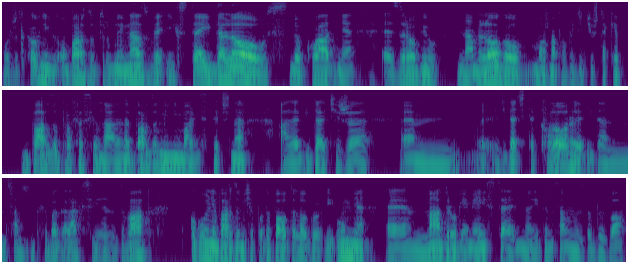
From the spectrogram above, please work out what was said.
użytkownik o bardzo trudnej nazwie, XT Delos dokładnie e, zrobił nam logo, można powiedzieć już takie bardzo profesjonalne, bardzo minimalistyczne, ale widać, że em, widać te kolory i ten Samsung chyba Galaxy S2 ogólnie bardzo mi się podobało to logo i u mnie e, ma drugie miejsce, no i tym samym zdobywa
